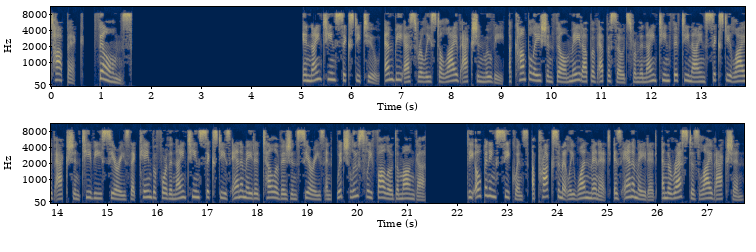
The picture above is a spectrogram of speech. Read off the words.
Topic. Films In 1962, MBS released a live-action movie, a compilation film made up of episodes from the 1959–60 live-action TV series that came before the 1960s animated television series and, which loosely followed the manga. The opening sequence approximately one minute is animated, and the rest is live-action.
